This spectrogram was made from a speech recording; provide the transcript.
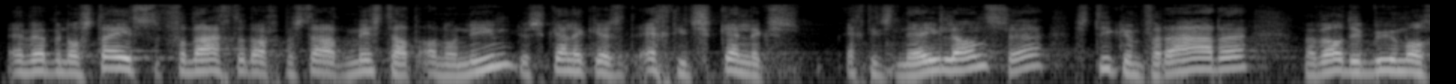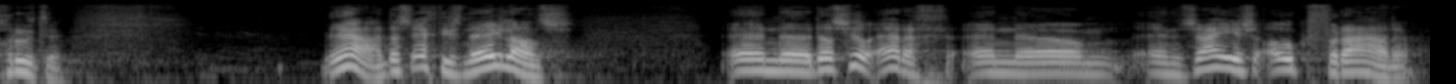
En we hebben nog steeds, vandaag de dag bestaat misdaad anoniem. Dus kennelijk is het echt iets, kennelijk, echt iets Nederlands. Hè? Stiekem verraden, maar wel die buurman groeten. Ja, dat is echt iets Nederlands. En uh, dat is heel erg. En, uh, en zij is ook verraden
